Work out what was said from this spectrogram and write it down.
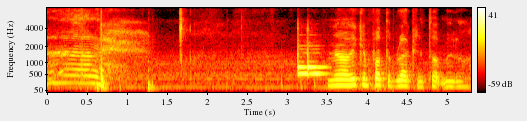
Man. No, he can put the black in the top middle.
